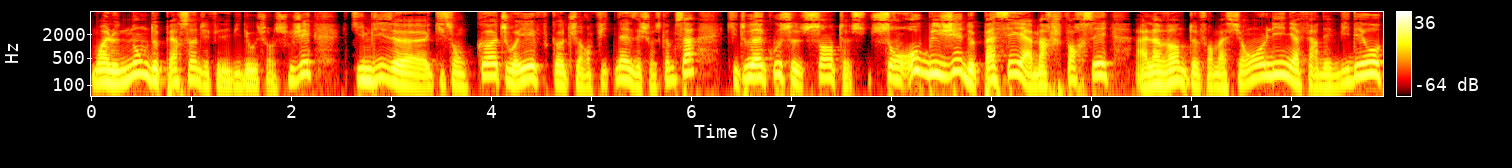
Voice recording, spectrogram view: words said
Moi, le nombre de personnes, j'ai fait des vidéos sur le sujet, qui me disent, euh, qui sont coach, vous voyez, coach en fitness, des choses comme ça, qui tout d'un coup se sentent, sont obligés de passer à marche forcée à la vente de formations en ligne, à faire des vidéos,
